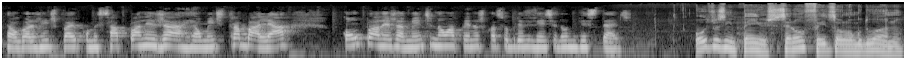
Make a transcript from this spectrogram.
Então agora a gente vai começar a planejar, realmente trabalhar com o planejamento e não apenas com a sobrevivência da universidade. Outros empenhos serão feitos ao longo do ano.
